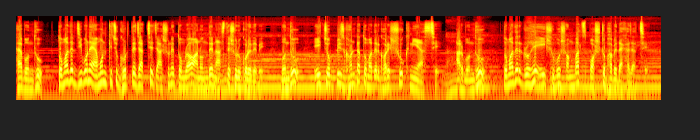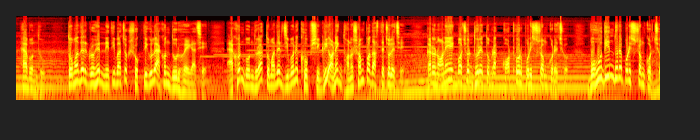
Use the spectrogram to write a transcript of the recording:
হ্যাঁ বন্ধু, তোমাদের জীবনে এমন কিছু ঘটতে যাচ্ছে যা শুনে তোমরাও আনন্দে নাচতে শুরু করে দেবে। বন্ধু, এই চব্বিশ ঘণ্টা তোমাদের ঘরে সুখ নিয়ে আসছে। আর বন্ধু, তোমাদের গ্রহে এই শুভ সংবাদ স্পষ্টভাবে দেখা যাচ্ছে। হ্যাঁ বন্ধু তোমাদের গ্রহের নেতিবাচক শক্তিগুলো এখন দূর হয়ে গেছে। এখন বন্ধুরা, তোমাদের জীবনে খুব শীঘ্রই অনেক ধনসম্পদ আসতে চলেছে। কারণ অনেক বছর ধরে তোমরা কঠোর পরিশ্রম করেছ, বহুদিন ধরে পরিশ্রম করছ,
